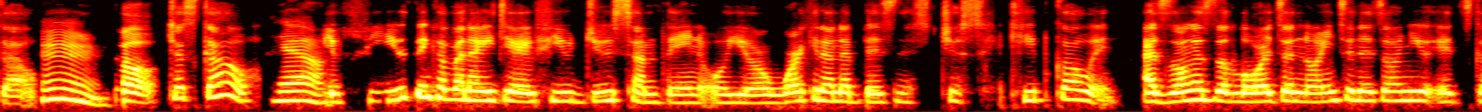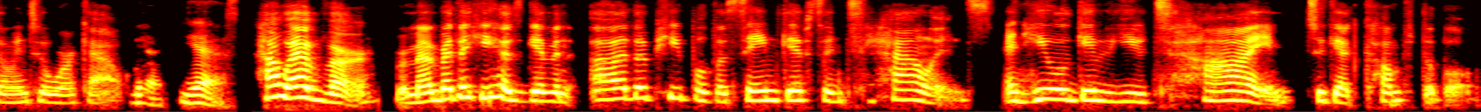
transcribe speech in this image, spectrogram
go. Mm. So just go. Yeah. If you think of an idea, if you do something or you're working on a business, just keep going. As long as the Lord's anointing is on you, it's going to work out. Yes. Yes. However, remember that He has given other people the same gifts and talents, and He will give you time to get comfortable.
